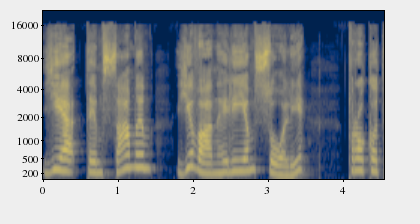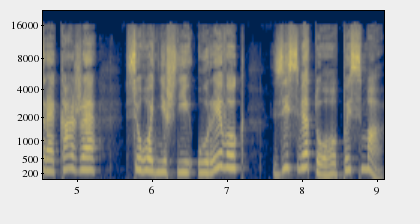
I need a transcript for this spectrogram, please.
є тим самим Євангелієм солі, про котре каже сьогоднішній уривок зі святого Письма.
